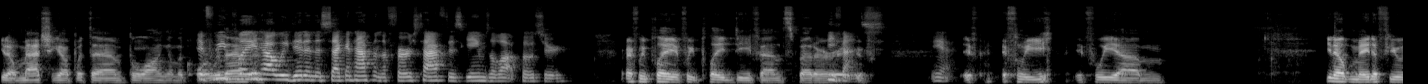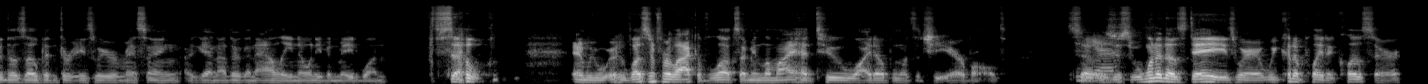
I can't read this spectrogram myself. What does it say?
you know matching up with them, belonging on the court. if we played and- how we did in the second half and the first half, this game's a lot closer. If we play if we played defense better, if- yeah. if if we if we um you know made a few of those open threes we were missing again other than Ali no one even made one so and we were, it wasn't for lack of looks I mean Lemyah had two wide open ones that she airballed so it's Yeah. just one of those days where we could have played it closer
